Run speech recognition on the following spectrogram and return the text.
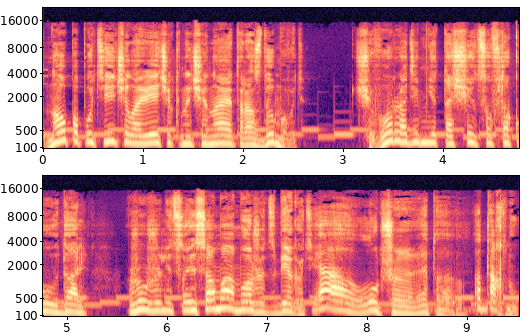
Но по пути человечек начинает раздумывать. Чего ради мне тащиться в такую даль? Жужелица и сама может сбегать. Я лучше это отдохну.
